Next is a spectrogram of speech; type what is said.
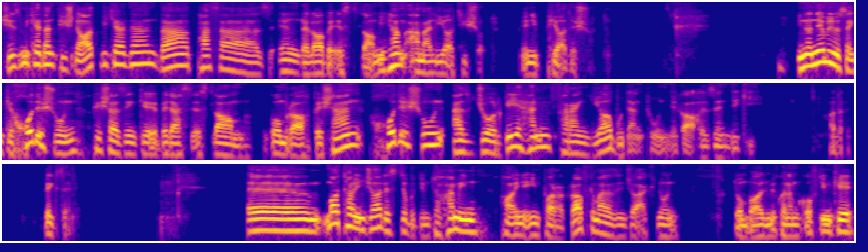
چیز می‌کردن پیشنهاد می‌کردن و پس از انقلاب اسلامی هم عملیاتی شد. یعنی پیاده شد. اینا نمی‌دونستن که خودشون پیش از اینکه به دست اسلام گمراه بشن خودشون از جرگه همین فرنگیا بودن تو اون نگاه زندگی. حالا بگذاریم. ما تا اینجا رسیده بودیم. تا همین پایین این پاراگراف که من از اینجا اکنون دنبال می‌کنم گفتیم که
